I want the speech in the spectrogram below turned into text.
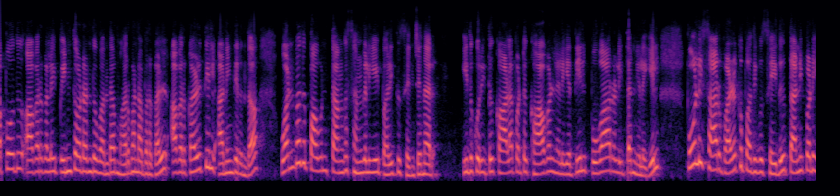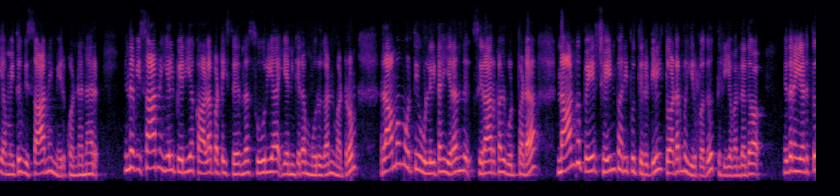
அப்போது அவர்களை பின்தொடர்ந்து வந்த மர்ம நபர்கள் அவர் கழுத்தில் அணிந்திருந்த ஒன்பது பவுன் தங்க சங்கிலியை பறித்து சென்றனர். இது குறித்து காலப்பட்டு காவல் நிலையத்தில் புகார் அளித்த நிலையில் போலீசார் வழக்கு பதிவு செய்து தனிப்படை அமைத்து விசாரணை மேற்கொண்டனர். இந்த விசாரணையில் பெரிய காலப்பட்டை சேர்ந்த சூர்யா என்கிற முருகன் மற்றும் ராமமூர்த்தி உள்ளிட்ட இரண்டு சிறார்கள் உட்பட நான்கு பேர் செயின் பறிப்பு திருட்டில் தொடர்பு இருப்பது தெரியவந்தது. இதனையடுத்து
